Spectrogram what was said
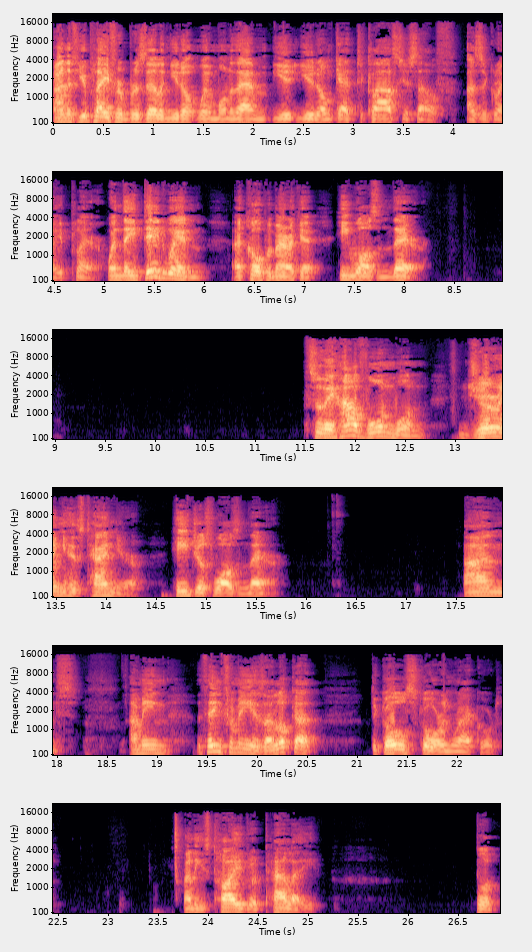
And if you play for Brazil and you don't win one of them, you, you don't get to class yourself as a great player. When they did win a Copa America, he wasn't there. So they have won one during his tenure. He just wasn't there. And I mean, the thing for me is I look at the goal scoring record and he's tied with Pele. But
